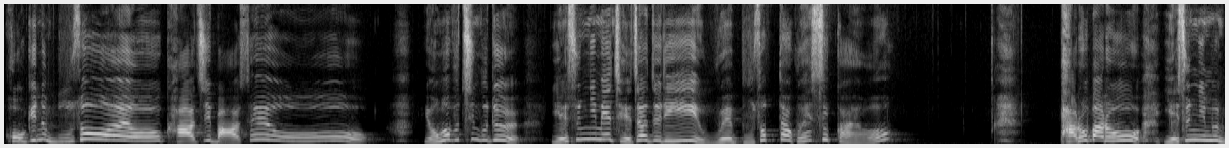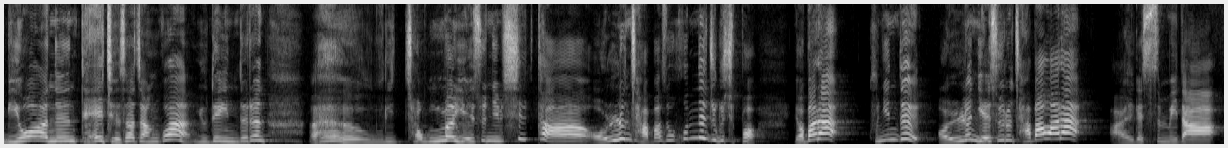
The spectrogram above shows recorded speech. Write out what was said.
거기는 무서워요. 가지 마세요. 영화부 친구들, 예수님의 제자들이 왜 무섭다고 했을까요? 바로바로 예수님을 미워하는 대제사장과 유대인들은 우리 정말 예수님 싫다. 얼른 잡아서 혼내주고 싶어. 여봐라! 군인들, 얼른 예수를 잡아와라! 알겠습니다.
